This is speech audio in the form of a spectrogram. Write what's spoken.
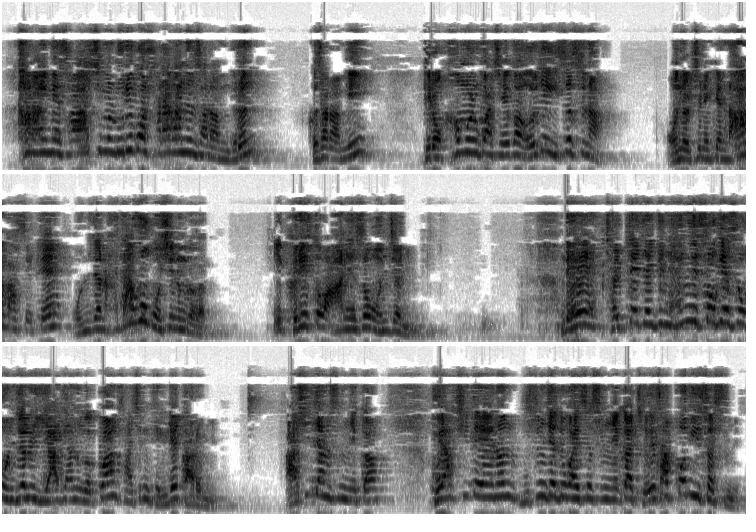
하나님의 사심을 누리고 살아가는 사람들은 그 사람이 비록 허물과 죄가 어제 있었으나 오늘 주님께 나아갔을 때 온전하다고 보시는 것. 이 그리스도 안에서 온전입니다. 내 절대적인 행위 속에서 온전을 이야기하는 것과 사실은 굉장히 다릅니다. 아시지 않습니까? 구약시대에는 무슨 제도가 있었습니까? 제사법이 있었습니다.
